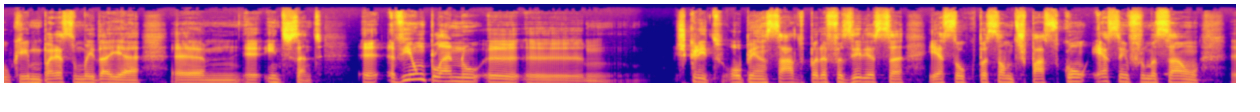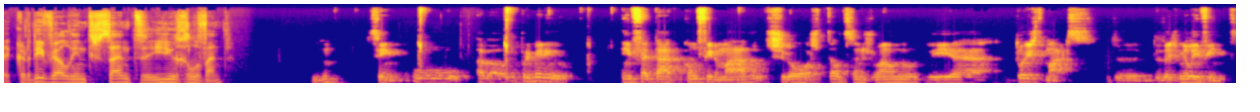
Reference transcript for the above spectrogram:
o que me parece uma ideia uh, interessante. Uh, havia um plano uh, escrito ou pensado para fazer essa, essa ocupação de espaço com essa informação credível, interessante e relevante? Uhum. Sim. O, o primeiro infectado confirmado chegou ao Hospital de São João no dia 2 de março de, de 2020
